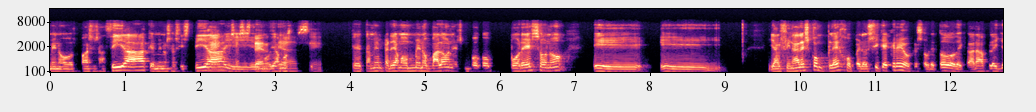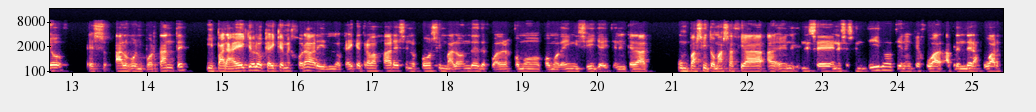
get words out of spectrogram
menos pases hacía, que menos asistía y que también perdíamos menos balones, un poco por eso, ¿no? Y, y, al final es complejo, pero sí que creo que sobre todo de cara a playoff es algo importante y para ello lo que hay que mejorar y lo que hay que trabajar es en los juegos sin balón de, jugadores como, como Dame y CJ, tienen que dar un pasito más hacia en, ese, en ese sentido, tienen que jugar, aprender a jugar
